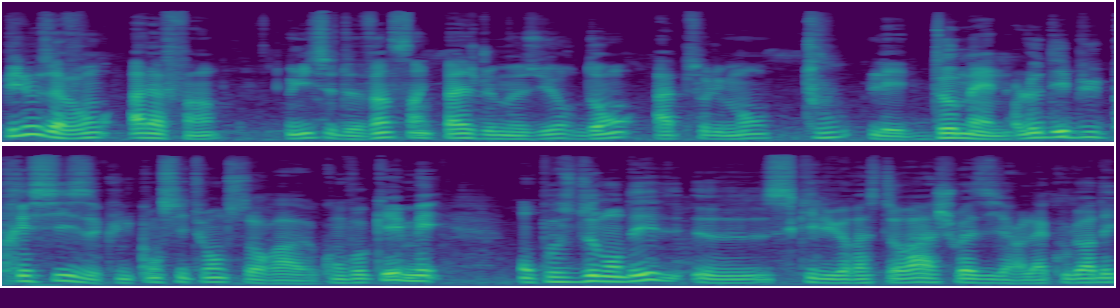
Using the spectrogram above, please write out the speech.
Puis nous avons, à la fin, une liste de 25 pages de mesures dans absolument tous les domaines. Le début précise qu'une constituante sera convoquée, mais on peut se demander euh, ce qu'il lui restera à choisir. La couleur des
